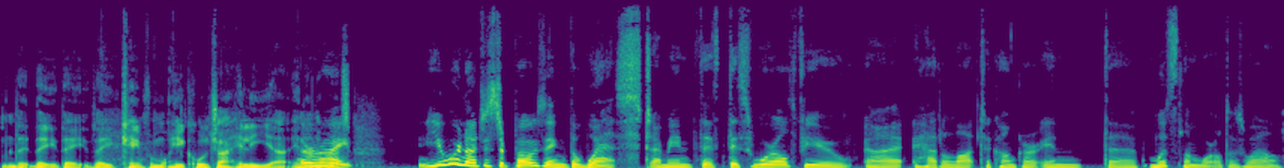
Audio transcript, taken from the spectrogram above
they they, they came from what he called jahiliyyah. In All other right. words, you were not just opposing the West. I mean, the, this worldview uh, had a lot to conquer in the Muslim world as well.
